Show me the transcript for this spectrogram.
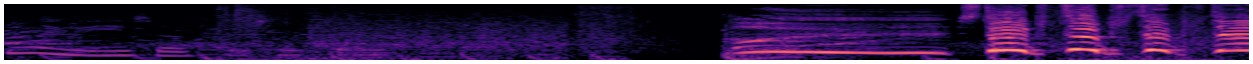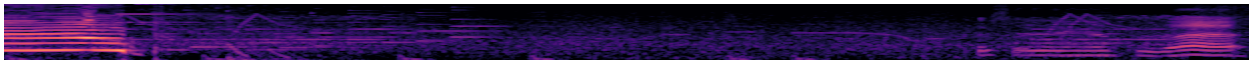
Doing these up or something. step, step, step, step! Guess I didn't have to that.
